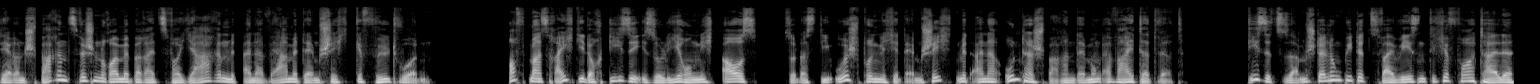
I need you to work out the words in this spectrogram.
deren Sparrenzwischenräume bereits vor Jahren mit einer Wärmedämmschicht gefüllt wurden. Oftmals reicht jedoch diese Isolierung nicht aus, sodass die ursprüngliche Dämmschicht mit einer Untersparrendämmung erweitert wird. Diese Zusammenstellung bietet zwei wesentliche Vorteile.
